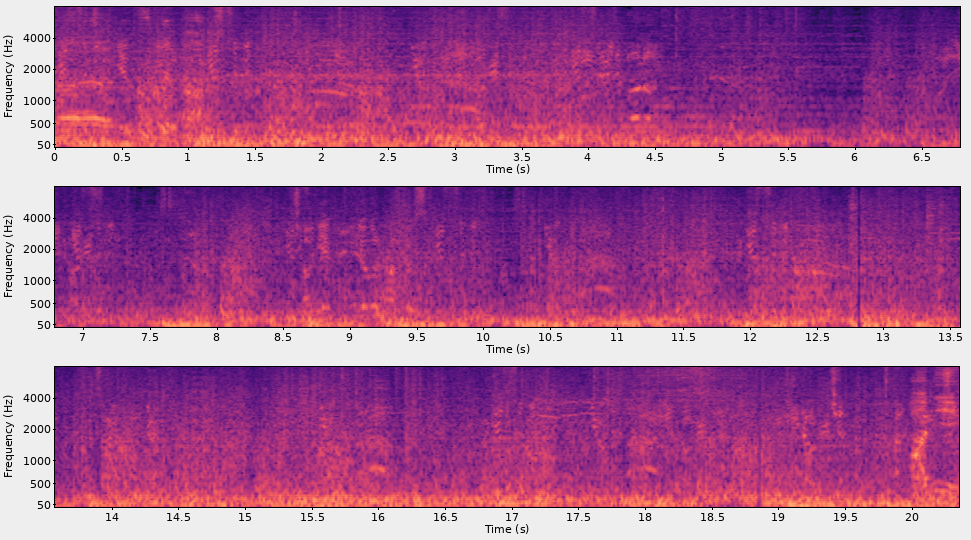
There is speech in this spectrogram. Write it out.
아, 죽겠다. 적의 공격을 받고 있습니다. 아니.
